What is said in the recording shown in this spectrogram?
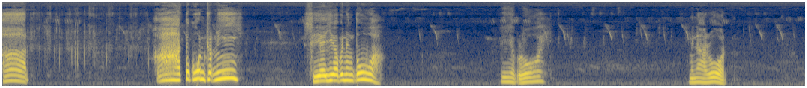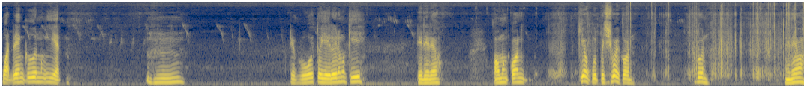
ขาดขาดทุกคนช็อตนี้ เสียเหยื่อไปหนึ่งตัว เรียบร้อย ไม่น่ารอดหวัดแรงเกินมึงเอียด อือหือเรียบร้อยตัวใหญ่เลยนะเมื่อกี้ เดี๋ยวเดี๋ยวเอามังกรเกี้ยวกุดไปช่วยก่อนทุกคนไหนได้วะ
